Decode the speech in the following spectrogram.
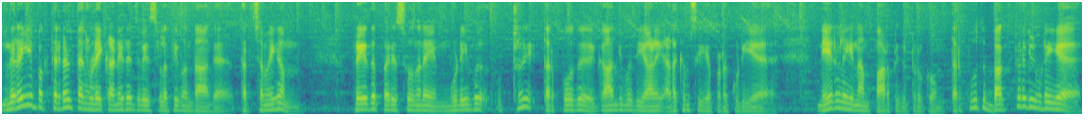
நிறைய பக்தர்கள் தங்களுடைய கண்ணீரஞ்சலி செலுத்தி வந்தாங்க. தற்சமயம் பிரேத பரிசோதனை முடிவு உற்று தற்போது காந்திமதி யானை அடக்கம் செய்யப்படக்கூடிய நேரலையை நாம் பார்த்துக்கிட்டு இருக்கோம். தற்போது பக்தர்களுடைய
